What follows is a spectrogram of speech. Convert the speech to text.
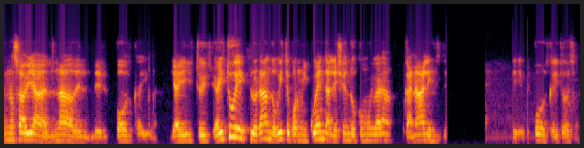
no sabía nada del, del podcast y, bueno, y ahí estoy ahí estuve explorando viste por mi cuenta leyendo cómo iban canales de, de podcast y todo eso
